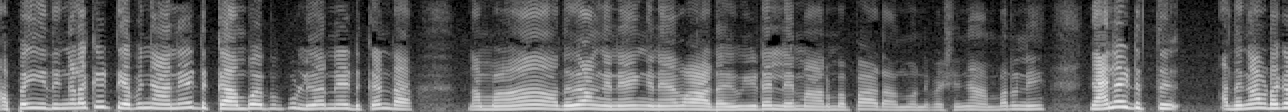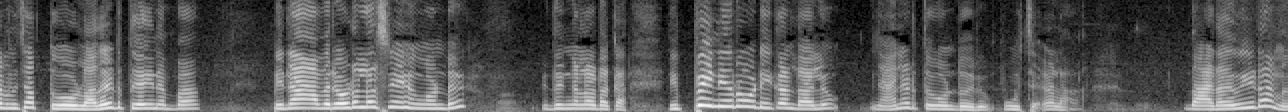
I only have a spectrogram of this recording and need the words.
അപ്പം ഇതുങ്ങളെ കിട്ടിയപ്പോൾ ഞാൻ എടുക്കാൻ പോയപ്പോൾ പുള്ളി പറഞ്ഞു എടുക്കണ്ട. നമ്മൾ അത് അങ്ങനെ ഇങ്ങനെ വാടക വീടല്ലേ മാറുമ്പോൾ പാടാന്ന് പറഞ്ഞു. പക്ഷേ ഞാൻ പറഞ്ഞു ഞാൻ എടുത്ത് അതുങ്ങൾ അവിടെ കിടന്ന് ചത്തുപോകുള്ളൂ അത് എടുത്തു കഴിഞ്ഞപ്പോൾ പിന്നെ അവരോടുള്ള സ്നേഹം കൊണ്ട് ഇതുങ്ങളോടൊക്കെ. ഇപ്പം ഇനി റോഡിൽ കണ്ടാലും ഞാൻ എടുത്തു കൊണ്ടുവരും. പൂച്ചകളാ. വാടക വീടാണ്.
